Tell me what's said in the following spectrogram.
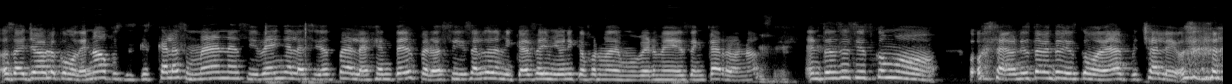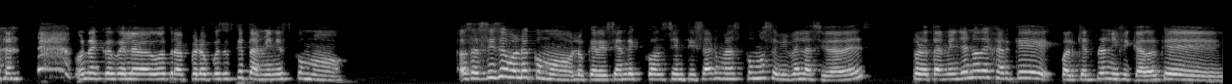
o sea, yo hablo como de, no, pues es que escalas humanas y venga la ciudad para la gente, pero así salgo de mi casa y mi única forma de moverme es en carro, ¿no? Entonces sí es como, o sea, honestamente sí es como de, ah, pues chale, o sea, una cosa y luego otra. Pero pues es que también es como o sea, sí se vuelve como lo que decían de concientizar más cómo se vive en las ciudades, pero también ya no dejar que cualquier planificador que,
